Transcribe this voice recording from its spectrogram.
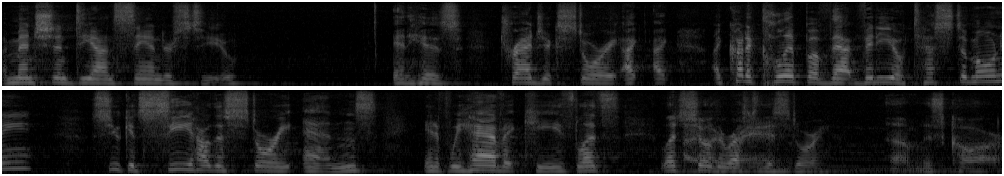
I mentioned Deion Sanders to you and his tragic story. I, I, I, cut a clip of that video testimony so you could see how this story ends. And if we have it, Keith, let's, let's show I, the rest ran, of the story. Um, this car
